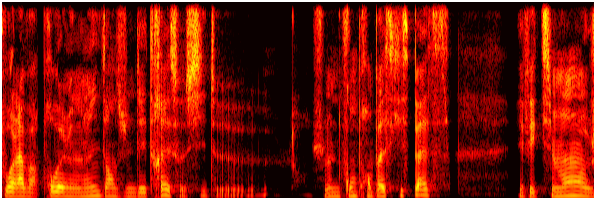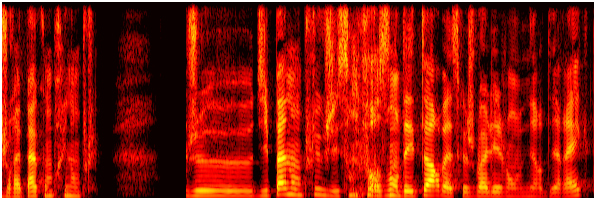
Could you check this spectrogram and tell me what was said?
pour l'avoir probablement mis dans une détresse aussi de je ne comprends pas ce qui se passe. Effectivement, j'aurais pas compris non plus. Je dis pas non plus que j'ai 100% des torts parce que je vois les gens venir direct.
